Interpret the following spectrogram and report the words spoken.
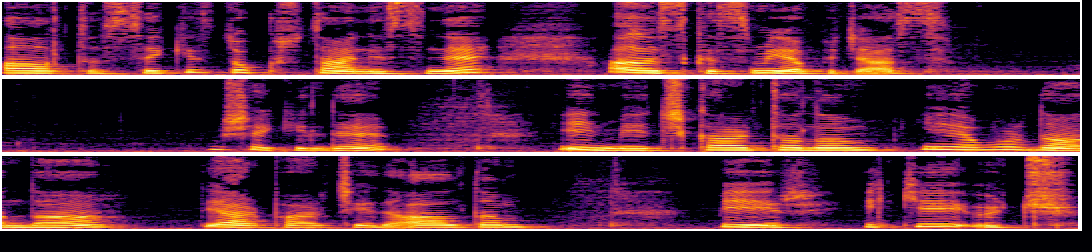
6 8 9 tanesine ağız kısmı yapacağız. Bu şekilde ilmeği çıkartalım. Yine buradan da diğer parçayı da aldım. 1 2 3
